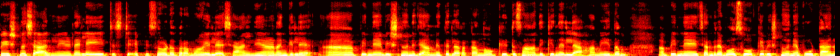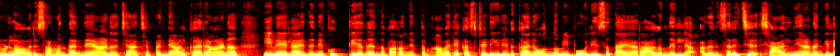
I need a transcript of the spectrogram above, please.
വിഷ്ണു ശാലിനിയുടെ ലേറ്റസ്റ്റ് എപ്പിസോഡ് പ്രൊമോയിൽ ശാലിനി ആണെങ്കിൽ പിന്നെ വിഷ്ണുവിനെ ജാമ്യത്തിൽ ഇറക്കാൻ നോക്കിയിട്ട് സാധിക്കുന്നില്ല. ഹമീദും പിന്നെ ചന്ദ്രബോസും ഒക്കെ വിഷ്ണുവിനെ പൂട്ടാനുള്ള ആ ഒരു ശ്രമം തന്നെയാണ്. ചാച്ചപ്പന്റെ ആൾക്കാരാണ് ഈ വേലായുധനെ കുത്തിയത് എന്ന് പറഞ്ഞിട്ടും അവരെ കസ്റ്റഡിയിലെടുക്കാനോ ഒന്നും ഈ പോലീസ് തയ്യാറാകുന്നില്ല. അതനുസരിച്ച് ശാലിനി ആണെങ്കിൽ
